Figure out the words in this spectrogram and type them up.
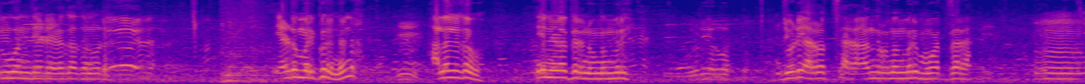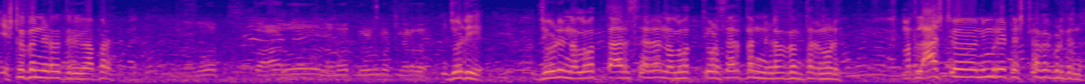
ಇವು ಒಂದು ಎರಡು ಎಳಗದ ನೋಡ್ರಿ. ಎರಡು ಮರಿಕೂರಿ ನಾನು ಅಲ್ಲಲ್ಲಿ ಇದಾವೆ. ಏನು ಹೇಳತ್ತೀರಿ ನಮ್ದೊಂದು ಮರಿ? ಜೋಡಿ ಅರವತ್ತು. ಸಾವಿರ. ಅಂದ್ರೆ ಒಂದೊಂದು ಮರಿ ಮೂವತ್ತು ಸಾವಿರ. ಎಷ್ಟೊತ್ತನ ನೀಡತ್ತೀರಿ ವ್ಯಾಪಾರ? ಜೋಡಿ. ಜೋಡಿ ನಲ್ವತ್ತಾರು ಸಾವಿರ, ನಲ್ವತ್ತೇಳು ಸಾವಿರ ತನ್ನ ನಡೆದಂತಾರೆ ನೋಡಿ. ಮತ್ತು ಲಾಸ್ಟ್ ನಿಮ್ಮ ರೇಟ್ ಎಷ್ಟು ಆದ್ರೆ ಕೊಡ್ತೀರಿ ನಾ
